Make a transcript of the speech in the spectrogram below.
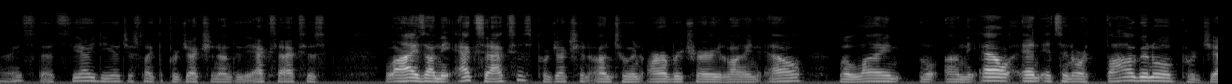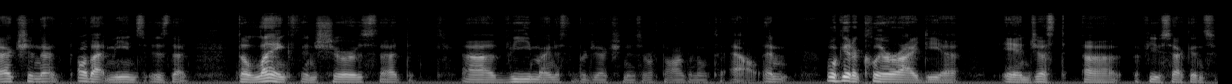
All right, so that's the idea, just like the projection onto the x-axis lies on the x-axis, projection onto an arbitrary line L will line on the L, and it's an orthogonal projection. That All that means is that the length ensures that uh, V minus the projection is orthogonal to L. And we'll get a clearer idea in just uh, a few seconds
